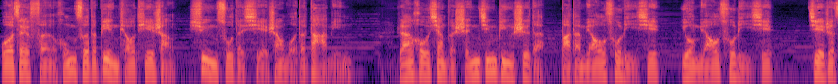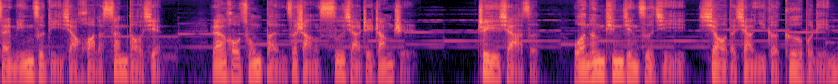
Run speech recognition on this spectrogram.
我在粉红色的便条贴上迅速地写上我的大名，然后像个神经病似的把它描粗了一些，又描粗了一些，接着在名字底下画了三道线，然后从本子上撕下这张纸。这下子我能听见自己笑得像一个哥布林。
